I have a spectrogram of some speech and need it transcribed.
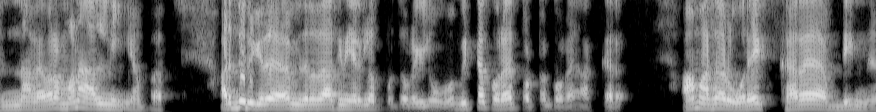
என்ன விவரமான ஆள் நீங்கள் அப்போ? அடுத்து இருக்கிற மிதனராசி நேர்களை பொறுத்தவரையிலும் விட்ட குறை தொட்ட குறை அக்கறை. ஆமாம் சார் ஒரே கரை அப்படின்னு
